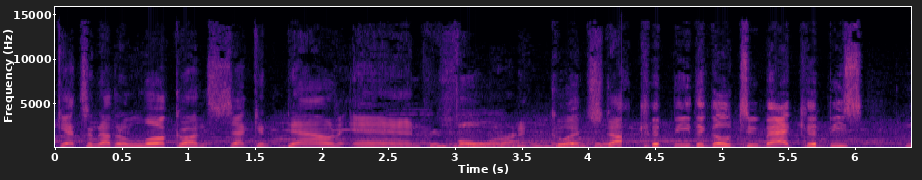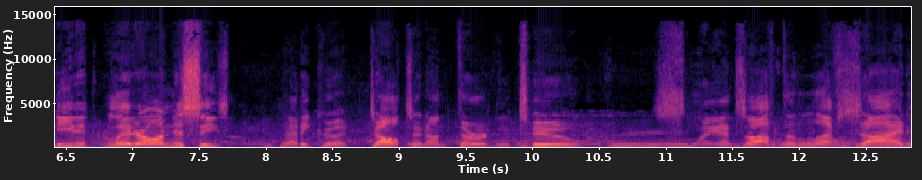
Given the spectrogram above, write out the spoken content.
gets another look on second down and four. And a good stop. Could be the go-to back. Could be needed later on this season. You bet he could. Dalton on third and two. Slants off to the left side.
